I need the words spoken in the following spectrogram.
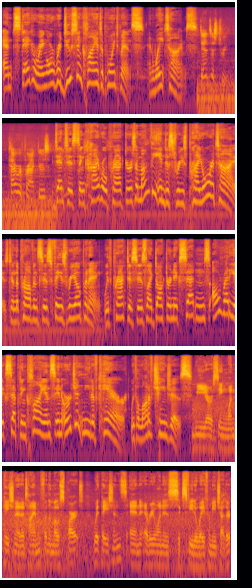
and staggering or reducing client appointments and wait times. Dentistry, chiropractors. Dentists and chiropractors among the industries prioritized in the province's phase reopening, with practices like Dr. Nick Seddon's already accepting clients in urgent need of care, with a lot of changes. We are seeing one patient at a time for the most part with patients, and everyone is six feet away from each other.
